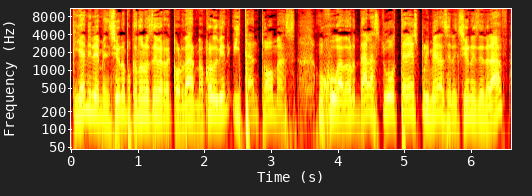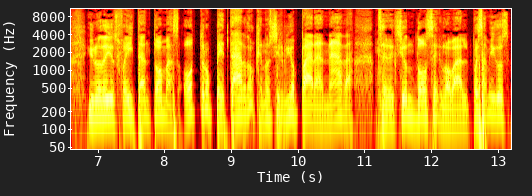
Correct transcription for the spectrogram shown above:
que ya ni le menciono porque no los debe recordar. Me acuerdo bien, Ethan Thomas, un jugador. Dallas tuvo tres primeras elecciones de draft y uno de ellos fue Ethan Thomas, otro petardo que no sirvió para nada. Selección 12 global. Pues amigos,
